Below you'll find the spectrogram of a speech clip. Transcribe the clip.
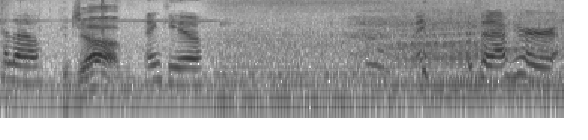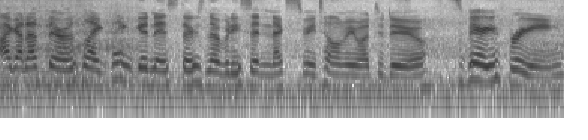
Hello. Good job. Thank you. I said after I got up there, I was like, thank goodness there's nobody sitting next to me telling me what to do. It's very freeing.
